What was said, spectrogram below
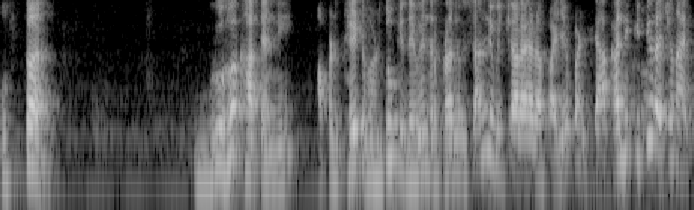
उत्तर गृह खात्यांनी आपण थेट म्हणतो की देवेंद्र फडणवीसांनी विचारायला पाहिजे पण त्याखाली किती रचना आहेत?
